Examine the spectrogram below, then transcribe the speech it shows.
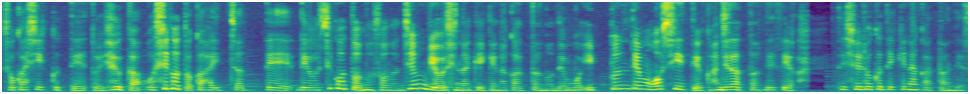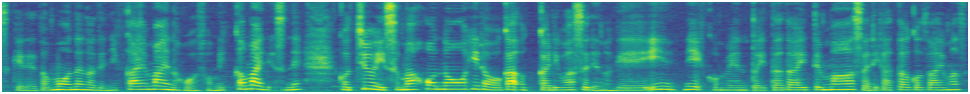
忙しくてというかお仕事が入っちゃってでお仕事のその準備をしなきゃいけなかったのでもう1分でも惜しいっていう感じだったんですよ。で収録できなかったんですけれどもなので2回前の放送3日前ですね。ご注意スマホの疲労がうっかり忘れの原因にコメントいただいてます。ありがとうございます。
